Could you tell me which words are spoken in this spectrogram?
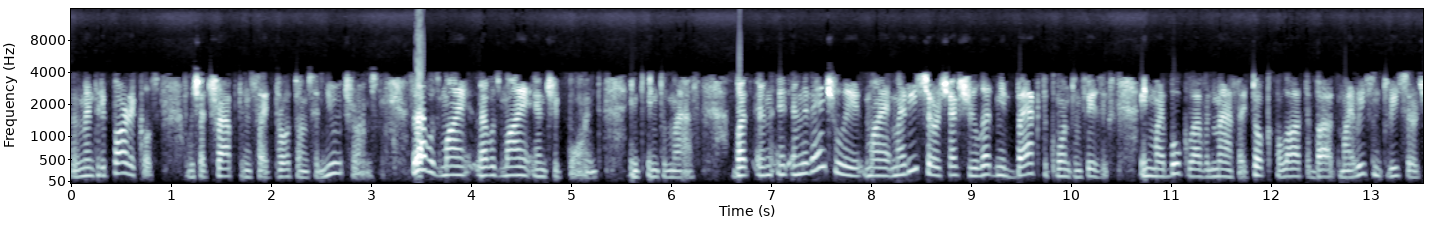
elementary particles which are trapped inside protons and neutrons. So that was my that was my entry point in, into math. But and, and eventually my, my research actually led me back to quantum physics. In my book Love and Math, I talk a lot about my recent research,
